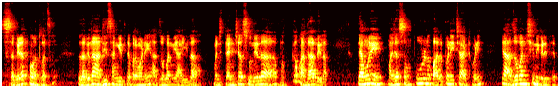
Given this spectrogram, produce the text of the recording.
सगळ्यात महत्त्वाचं लग्नाआधी सांगितल्याप्रमाणे आजोबांनी आईला म्हणजे त्यांच्या सुनेला भक्कम आधार दिला. त्यामुळे माझ्या संपूर्ण बालपणीच्या आठवणी या आजोबांशी निगडीत आहेत.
